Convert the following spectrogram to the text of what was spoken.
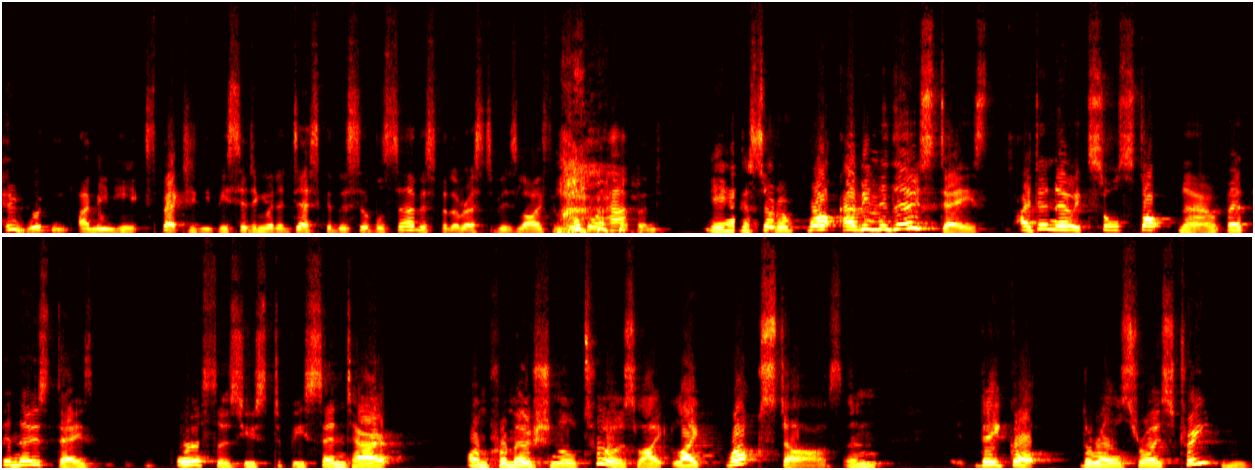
Who wouldn't? I mean, he expected he'd be sitting at a desk in the civil service for the rest of his life. And look what happened. He had a sort of rock. I mean, in those days, I don't know, it's all stopped now, but in those days, authors used to be sent out on promotional tours like like rock stars, and they got the Rolls Royce treatment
